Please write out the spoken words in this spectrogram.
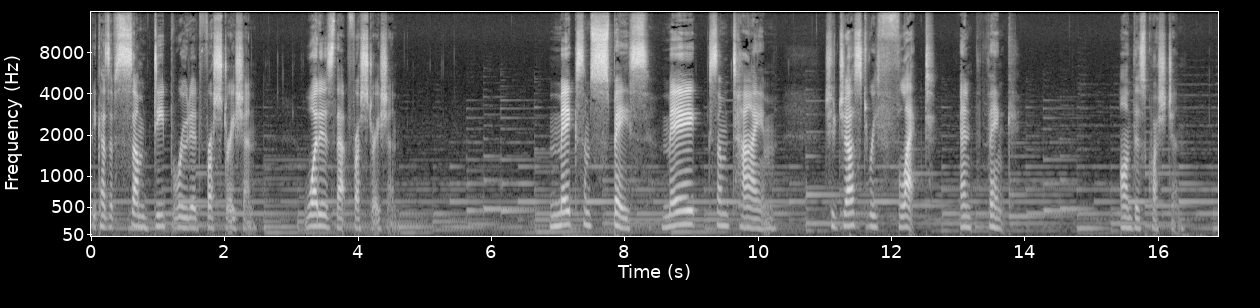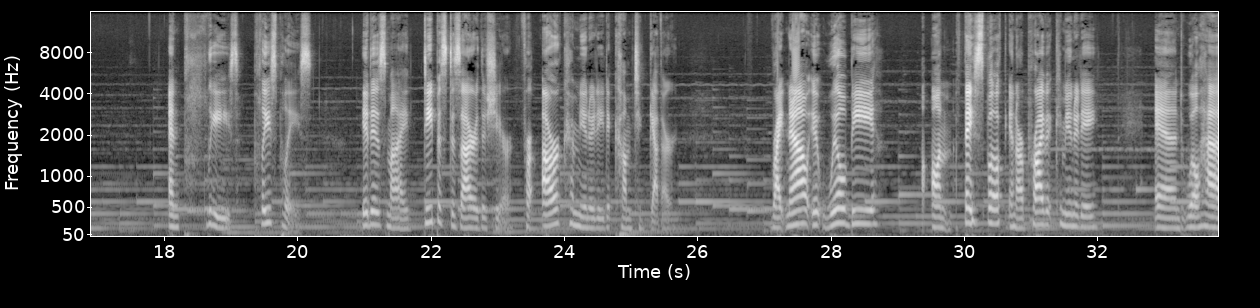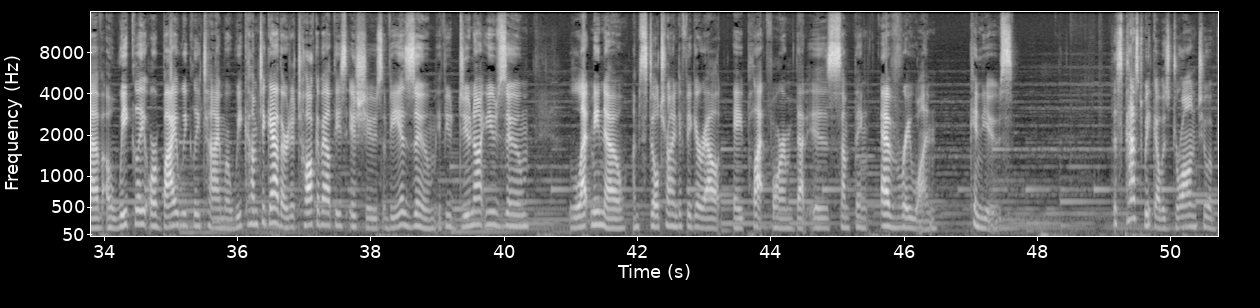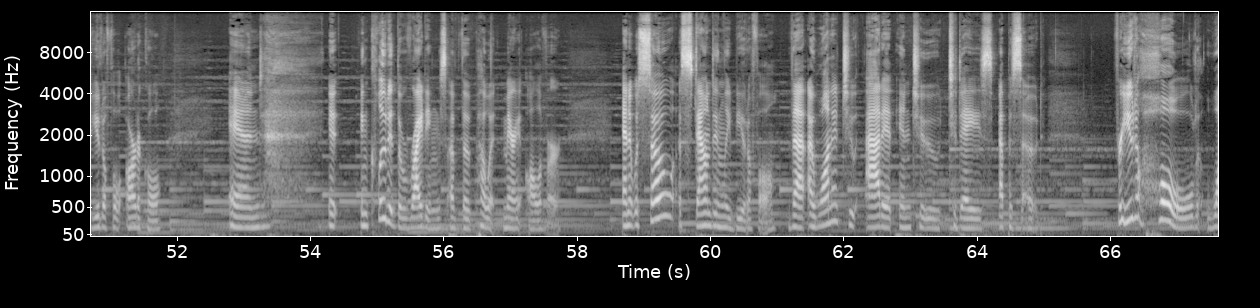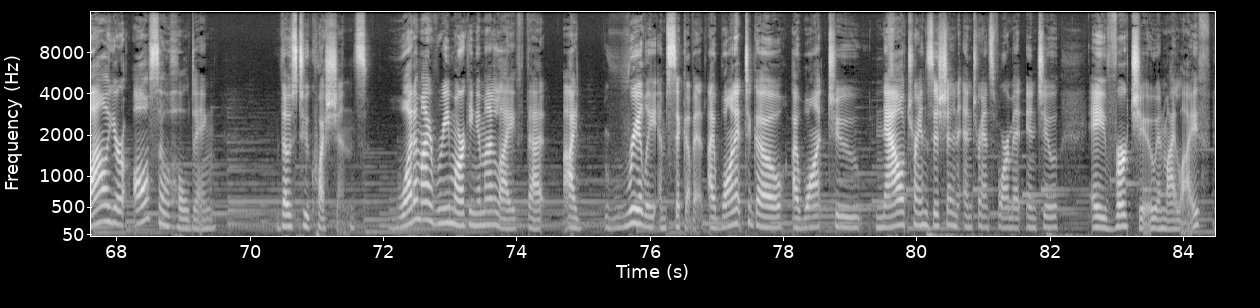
because of some deep rooted frustration. What is that frustration? make some space, make some time to just reflect and think on this question. And please, please, please, it is my deepest desire this year for our community to come together. Right now, it will be on Facebook in our private community and we'll have a weekly or bi weekly time where we come together to talk about these issues via Zoom. If you do not use Zoom, let me know. I'm still trying to figure out a platform that is something everyone can use. This past week, I was drawn to a beautiful article, and it included the writings of the poet Mary Oliver. And it was so astoundingly beautiful that I wanted to add it into today's episode. For you to hold while you're also holding those two questions. What am I remarking in my life that I really am sick of it? I want it to go. I want to now transition and transform it into a virtue in my life.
